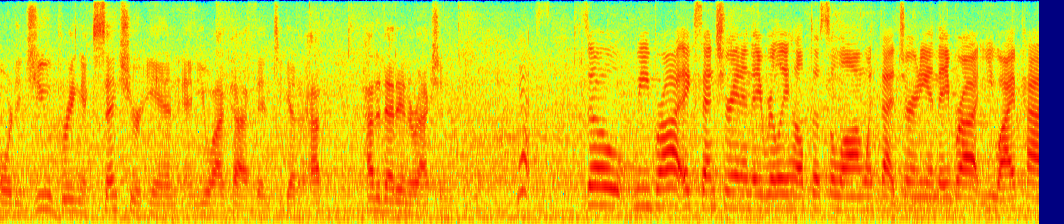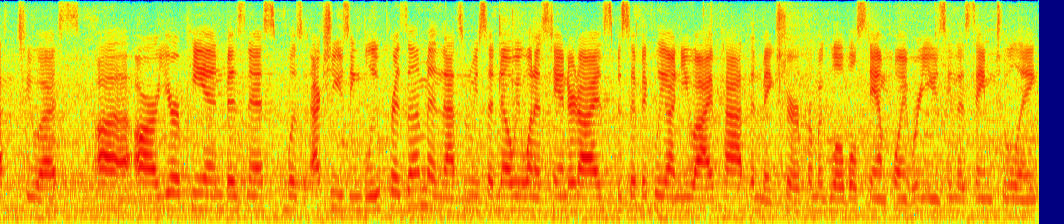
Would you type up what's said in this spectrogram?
or did you bring Accenture in and UiPath in together? How, how did that interaction Yes. So we brought Accenture in and they really helped us along with that journey and they brought UiPath to us. Uh, our European business was actually using Blue Prism and that's when we said, no, we want to standardize specifically on UiPath and make sure from a global standpoint we're using the same tooling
